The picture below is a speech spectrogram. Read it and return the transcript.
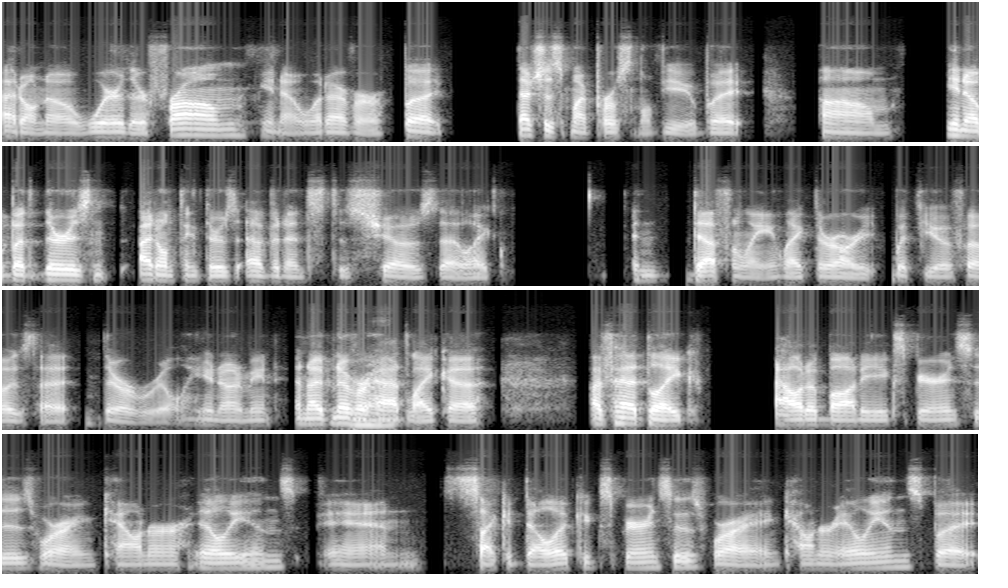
I don't know where they're from, you know, whatever, but that's just my personal view. But um, you know, but there is I don't think there's evidence that shows that like and definitely like there are with UFOs that they're real, you know what I mean? And I've never Right. had like a I've had like out of body experiences where I encounter aliens and psychedelic experiences where I encounter aliens, but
